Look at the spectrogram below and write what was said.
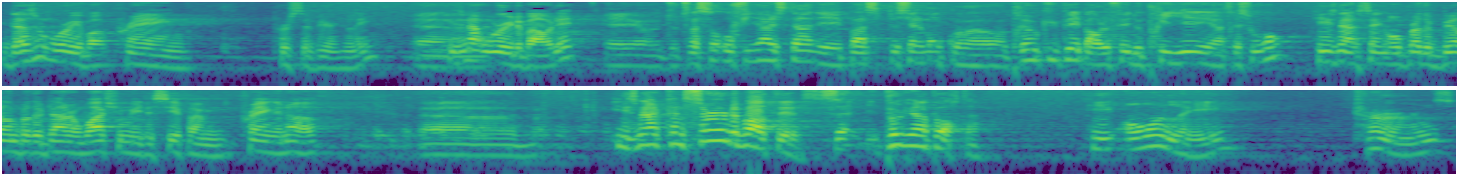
doesn't worry about praying perseveringly. Euh, He's not worried about it. et euh, de toute façon, au final, Stan n'est pas spécialement euh, préoccupé par le fait de prier euh, très souvent. He's not saying, "Oh, brother Bill and brother Don are watching me to see if I'm praying enough." He's not concerned about this. ça, peu lui importe. He only turns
